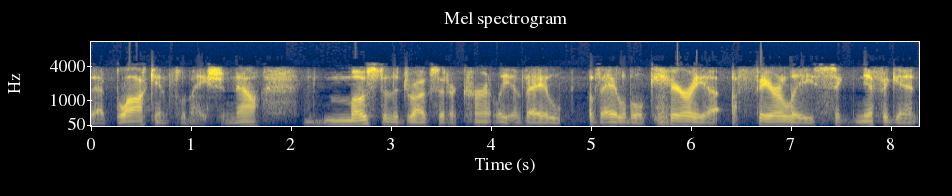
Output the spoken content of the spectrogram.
that block inflammation. Now, most of the drugs that are currently avail- available carry a, a fairly significant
